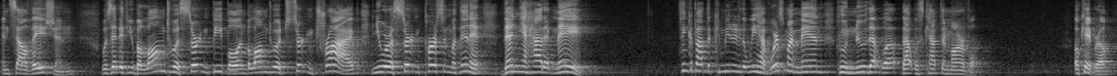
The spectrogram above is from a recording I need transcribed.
and salvation, was that if you belonged to a certain people and belonged to a certain tribe and you were a certain person within it, then you had it made. Think about the community that we have. Where's my man who knew that that was Captain Marvel? Okay, bro,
